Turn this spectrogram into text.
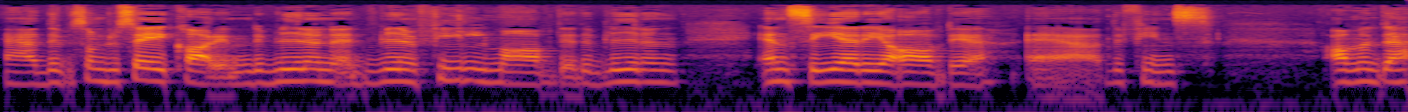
Eh, det, som du säger Karin, det blir en, det blir en film av det, det blir en, en serie av det. Eh, det finns ja, men det,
